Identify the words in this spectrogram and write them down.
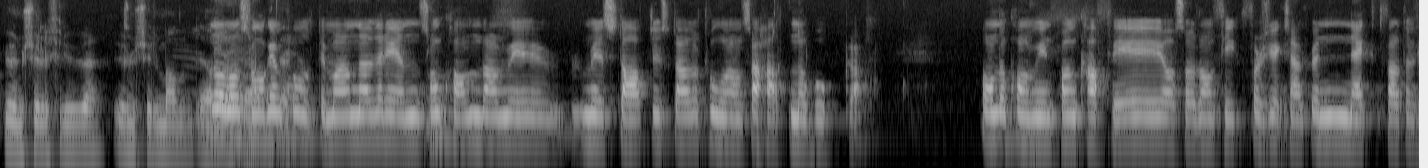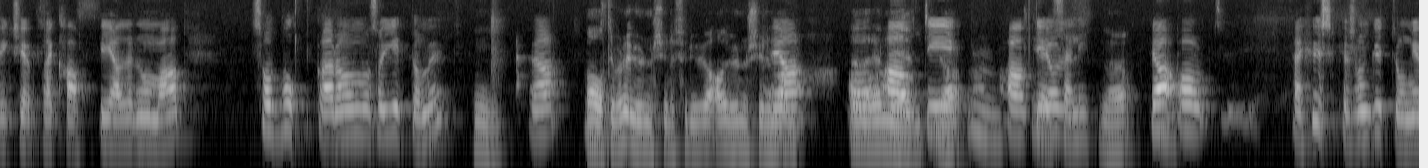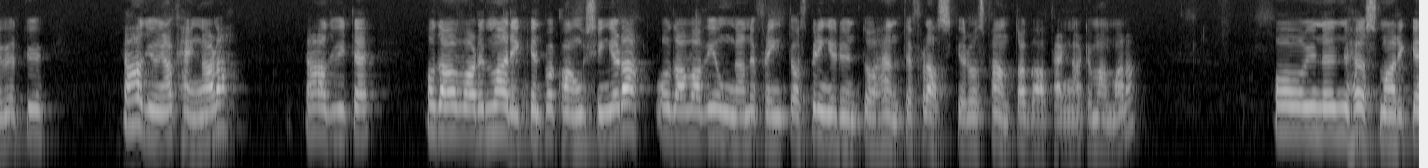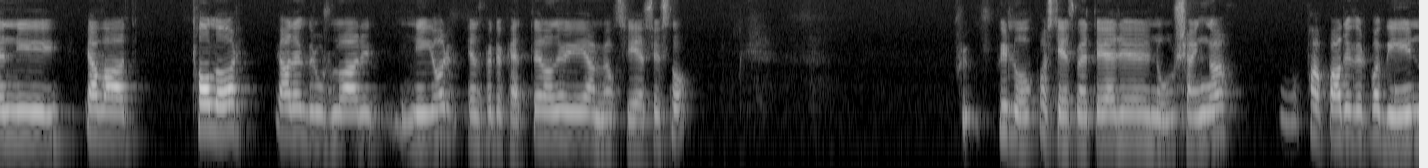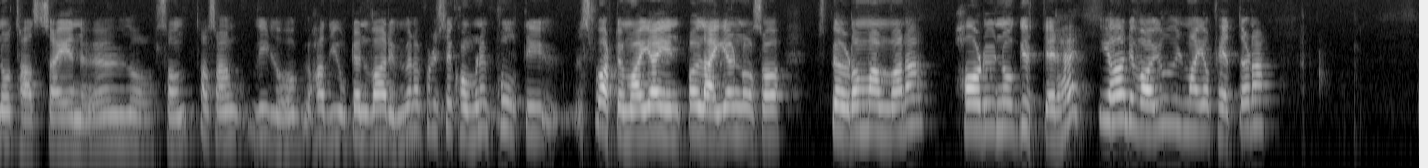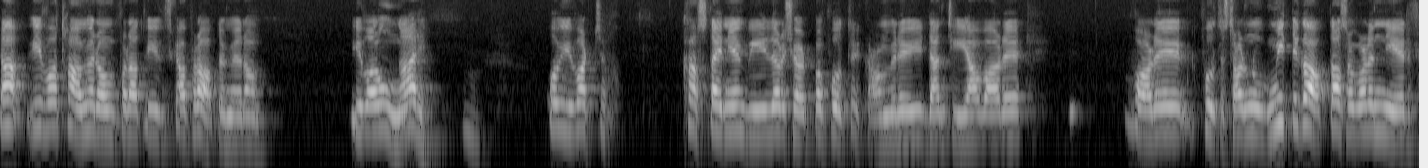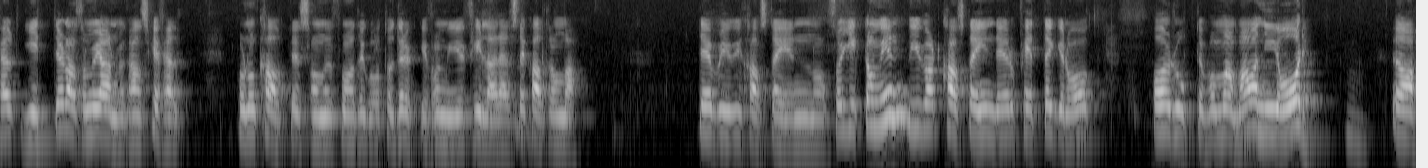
Unnskyld, frue. Unnskyld, mann. Ja, Når de ja. så en politimann eller en som kom da med, med status, da tok han seg hatten og bukka. Om de kom inn på en kafé og så de fikk f.eks. nekt for at de fikk kjøpe seg kaffe eller noe mat, så bukka de, og så gikk de ut. Mm. Ja, Alltid var det 'unnskyld, frue', og 'unnskyld, mann'. Ja, Og alltid, ja. alltid Gjøre og- seg liten. Ja. Ja, og jeg husker som guttunge, vet du. Jeg hadde jo ingen penger da. Jeg hadde ikke Og da var det marken på Kongsvinger, da. Og da var vi ungene flinke til å springe rundt og hente flasker og Panta og ga penger til mamma, da. Og under høstmarken i Jeg var tolv år. Jeg hadde en bror som var ni år. En som heter Petter. Han er hjemme hos Jesus nå. Vi lå på et sted som heter Norsenga. Pappa hadde vært på byen og tatt seg en øl og sånt. Altså han, vi lå, hadde gjort en varme. Da plutselig kommer det en politi, svartemaja inn på leiren, og så spør de mamma da, har du noen gutter her. Ja, det var jo meg og Petter, da. Ja, vi får ta med dem for at vi skal prate med dem. Vi var unger. Og vi ble kasta inn i en bil og kjørt på politikammeret. I den tida var det var det politistasjonen midt i gata, så var det nedfelt gitter, da, som i amerikanske felt. For de kalte sånne som hadde gått og drukket for mye fillarester, kalte de da. Det ble vi kasta inn. Og så gikk de inn. Vi ble kasta inn der, og Petter gråt og ropte på mamma. Han var ni år. Ja.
